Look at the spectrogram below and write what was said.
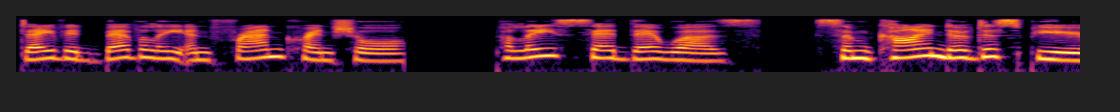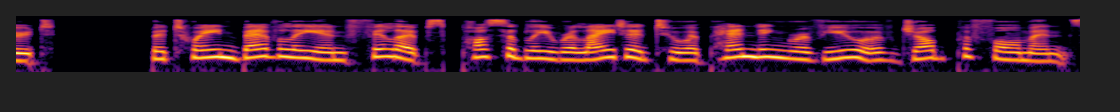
David Beverly and Fran Crenshaw. Police said there was some kind of dispute between Beverly and Phillips possibly related to a pending review of job performance.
